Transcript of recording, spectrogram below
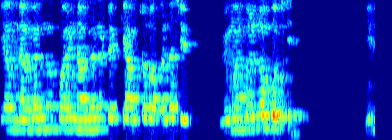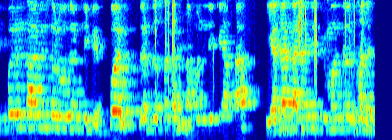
की नव्याण्णव पॉईंट नव्याण्णव टक्के आमच्या लोकांना विमानतळ नकोच आहे. इथपर्यंत आम्ही सर्वजण ठीक आहेत. पण जर जसं दत्ता म्हणले की आता यदा कदाचित विमानतळ झालं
